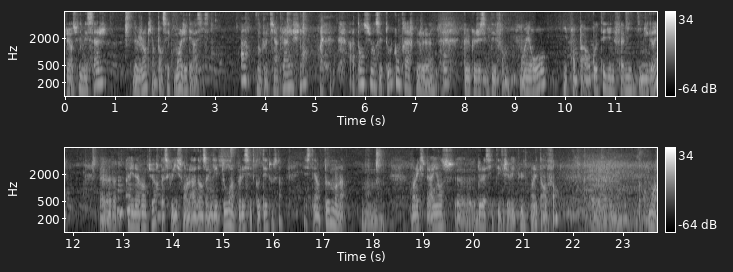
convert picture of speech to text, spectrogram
j'ai reçu des messages de gens qui ont pensé que moi j'étais raciste. Ah. Donc je tiens à clarifier. Attention, c'est tout le contraire que je que, j'essaie de défendre. Mon héros, il prend part aux côtés d'une famille d'immigrés euh, à une aventure parce qu'ils sont là dans un ghetto, un peu laissés de côté, tout ça. Et c'était un peu mon expérience euh, de la cité que j'ai vécue en étant enfant. Euh, moi,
